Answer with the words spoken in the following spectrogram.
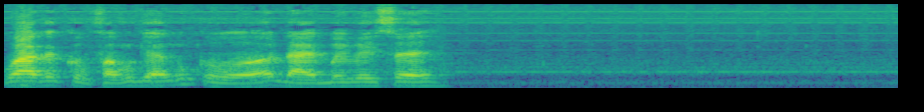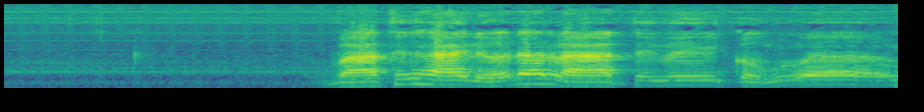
qua cái cuộc phỏng vấn của đài BBC và thứ hai nữa đó là TV cũng uh,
